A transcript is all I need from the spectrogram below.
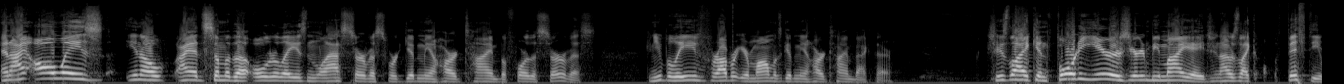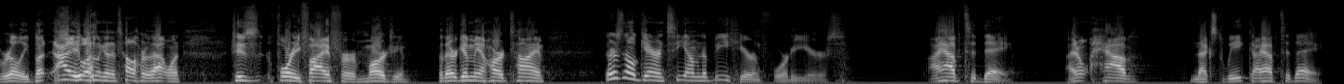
And I always, you know, I had some of the older ladies in the last service were giving me a hard time before the service. Can you believe, Robert, your mom was giving me a hard time back there? She's like, in 40 years, you're going to be my age. And I was like, 50, really. But I wasn't going to tell her that one. She's 45 for Margie. But they were giving me a hard time. There's no guarantee I'm going to be here in 40 years. I have today. I don't have next week, I have today.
